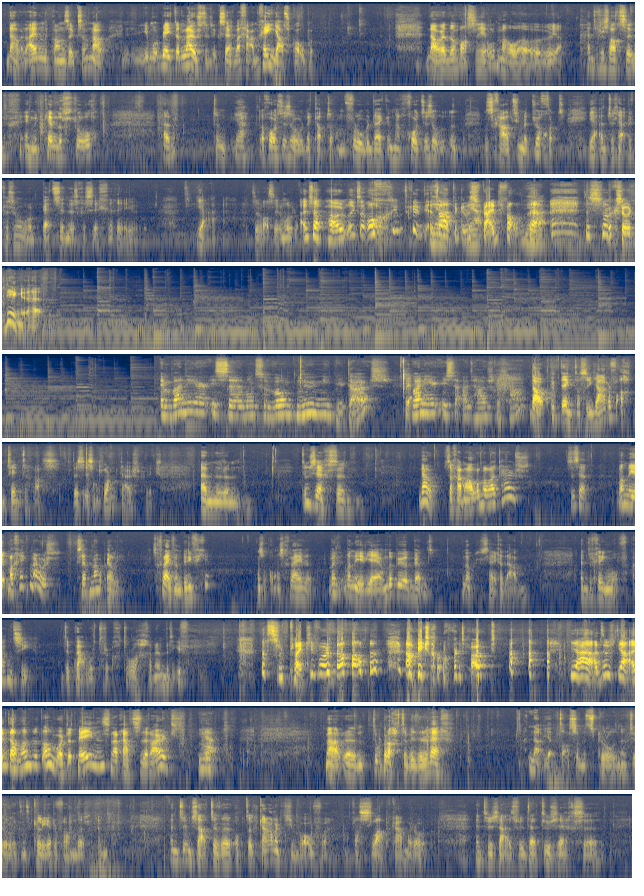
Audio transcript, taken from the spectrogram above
Nou, en eindelijk kwam ze. Ik zeg, nou, je moet beter luisteren. Ik zeg, we gaan geen jas kopen. Nou, en dan was ze helemaal, eh, ja. En toen zat ze in, in een kinderstoel. En toen, ja, dan gooit ze zo, ik had een vloerbedek, en dan gooit ze zo een, een schaaltje met yoghurt. Ja, en toen heb ik er zo een pets in het gezicht gegeven. Ja, ze was helemaal, en ze huilde. Ik zei, oh. En toen Ja, had ik er ja. spijt van. Ja. Dus zulke soort dingen, hè. En wanneer is ze, want ze woont nu niet meer thuis. Ja. Wanneer is ze uit huis gegaan? Nou, ik denk dat ze een jaar of 28 was. Dus ze is nog lang thuis geweest. En ehm, toen zegt ze, nou, ze gaan allemaal uit huis. Ze zegt, wanneer mag ik nou eens? Ik zeg, nou Ellie, schrijf een briefje. En ze kon schrijven, wa- wanneer jij aan de beurt bent. Nou, dat is zij gedaan. En toen gingen we op vakantie. En toen kwamen we terug, toen lag er een brief. Dat ze een plekje voor haar hadden. Nou, ik schrok me dood. Ja, dus ja, en dan, dan wordt het menens, nou gaat ze eruit. Ja. Maar eh, toen brachten we er weg. Nou ja, tassen met spullen natuurlijk, en de kleren van haar. En, en toen zaten we op het kamertje boven, dat was slaapkamer ook. En toen zaten we daar, toen zegt ze,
